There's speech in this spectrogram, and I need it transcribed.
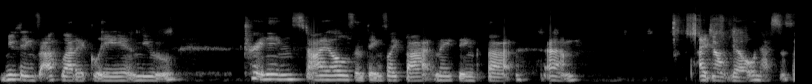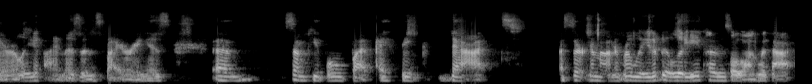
new things athletically and new training styles and things like that. And I think that um, I don't know necessarily if I'm as inspiring as um, some people, but I think that a certain amount of relatability comes along with that.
